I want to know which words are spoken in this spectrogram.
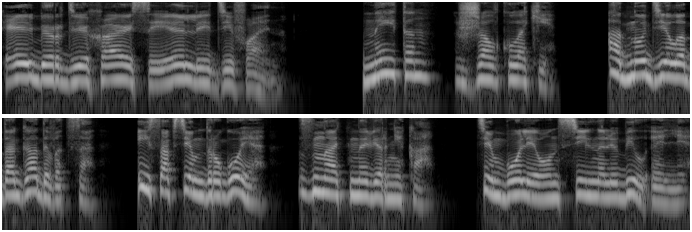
Кейбер Ди Хайс и Элли Ди Файн. Нейтон сжал кулаки. Одно дело догадываться, и совсем другое знать наверняка. Тем более он сильно любил Элли.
